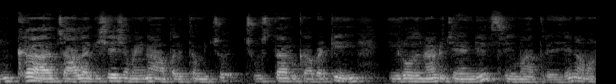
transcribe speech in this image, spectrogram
ఇంకా చాలా విశేషమైన ఫలితం చూ- చూస్తారు కాబట్టి ఈ రోజు నాడు చేయండి. శ్రీమాత్రేయ నమ.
